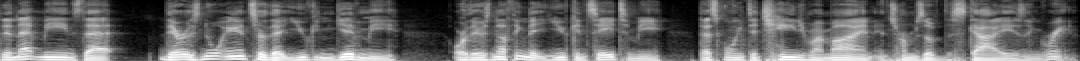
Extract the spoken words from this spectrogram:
then that means that there is no answer that you can give me or there's nothing that you can say to me that's going to change my mind in terms of the sky isn't green.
